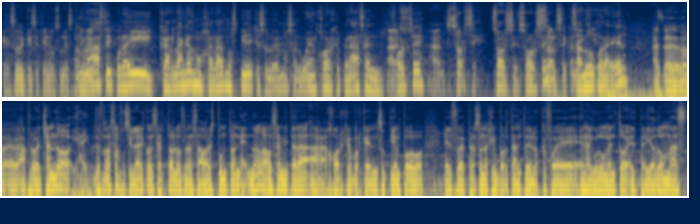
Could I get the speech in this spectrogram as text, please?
eso de que si tenemos un Al estudio. Rasta y por ahí Carlangas Monjarás nos pide que se lo demos al buen Jorge Peraza, el Al- Sorce. Al Sorce. Sorce, Sorce. Sorce con Saludo X. para él. Eh, aprovechando, y, ay, les vamos a fusilar el concepto a los lanzadores.net, ¿no? Vamos a invitar a, a Jorge porque en su tiempo él fue personaje importante de lo que fue en algún momento el periodo más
